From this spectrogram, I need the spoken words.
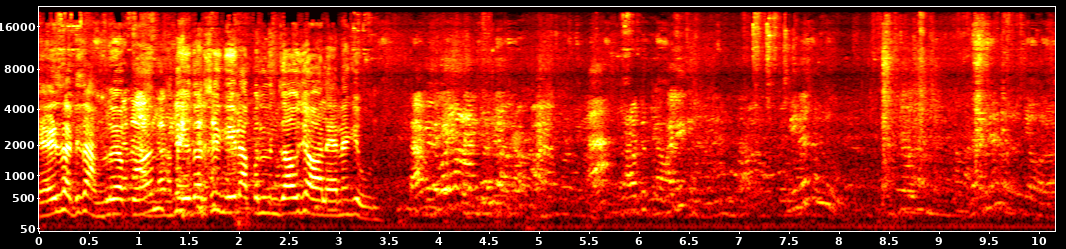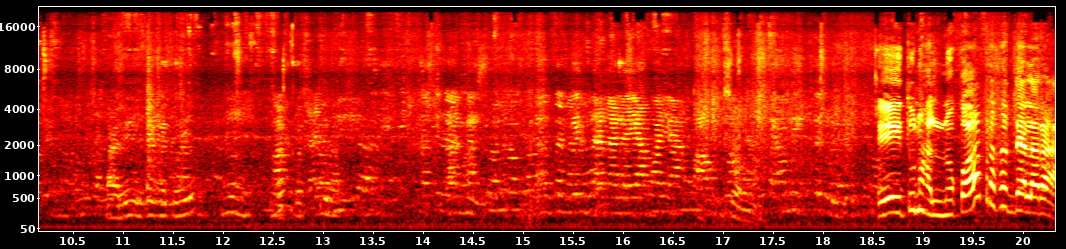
यासाठी थांबलोय आपण. आता हे दर्शन घेईल आपण जाऊ जेवायला यांना घेऊन. ए इथून हलू नको प्रसाद द्यायला रा.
